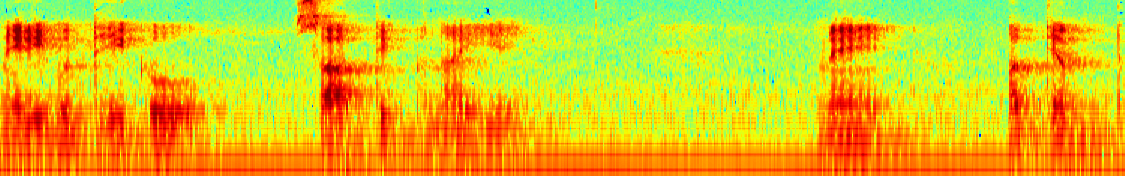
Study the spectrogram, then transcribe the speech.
मेरी बुद्धि को सात्विक बनाइए। मैं अत्यंत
